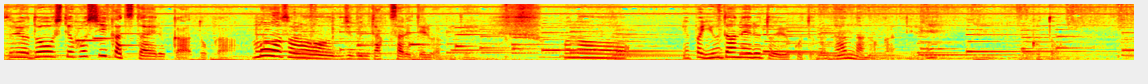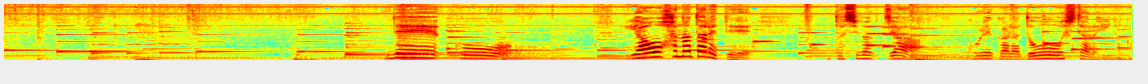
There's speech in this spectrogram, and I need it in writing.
うん、それをどうしてほしいか伝えるかとかもうその自分に託されてるわけで。このやっぱり委ねるということが何なのかっていうね、うん、こと、うん、でこう矢を放たれて私はじゃあこれからどうしたらいいのか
